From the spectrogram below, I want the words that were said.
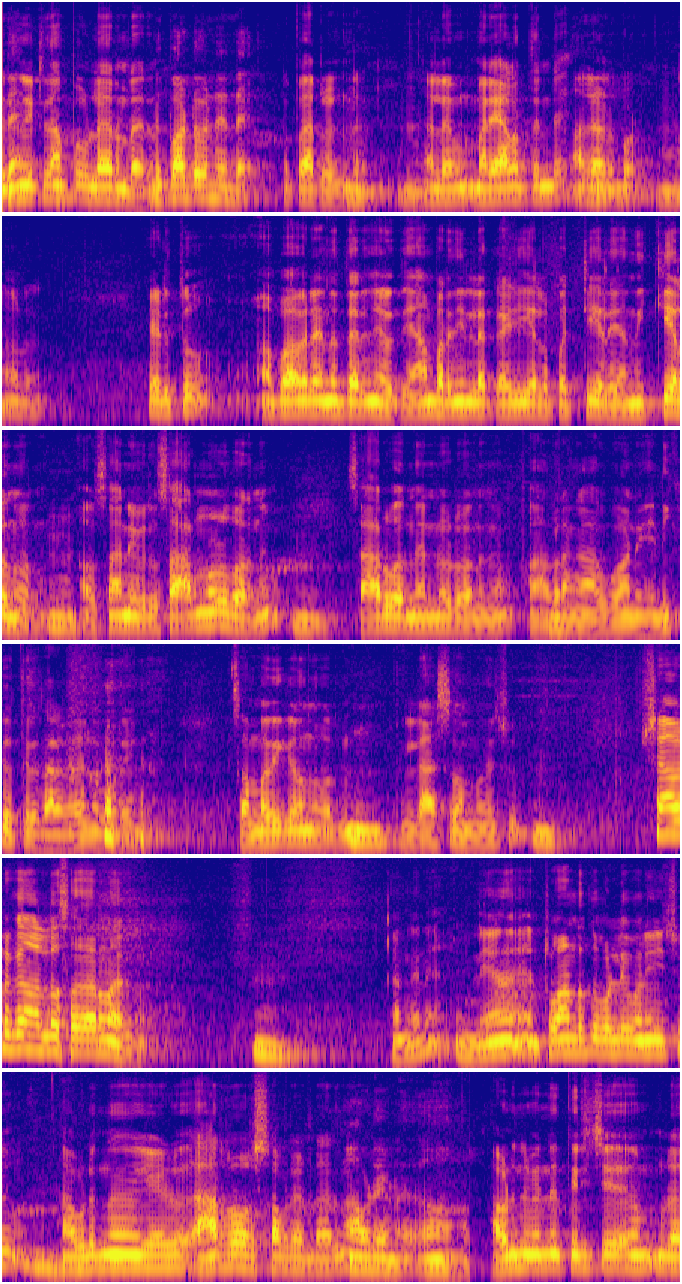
ഇരുന്നൂറ്റി നാൽപ്പത് പിള്ളേരുണ്ടായിരുന്നു. ഡിപ്പാർട്ട്മെന്റിന്റെ ഡിപ്പാർട്ട്മെന്റ് അല്ല മലയാളത്തിന്റെ മലയാളം അവിടെ എടുത്തു. അപ്പോൾ അവരെന്നെ തിരഞ്ഞെടുത്തു. ഞാൻ പറഞ്ഞില്ല കഴിയല്ല പറ്റിയല്ല ഞാൻ നിൽക്കുകയല്ലെന്ന് പറഞ്ഞു. അവസാനം ഇവർ സാറിനോട് പറഞ്ഞു. സാറ് വന്ന് എന്നോട് പറഞ്ഞു ഫാദർ അങ്ങ് ആകുവാണ് എനിക്ക് ഒത്തിരി തലവേദന പറയും സമ്മതിക്കണം എന്ന് പറഞ്ഞു. പിന്നെ ലാസ്റ്റ് സമ്മതിച്ചു. പക്ഷെ അവർക്ക് നല്ല സഹകരണമായിരുന്നു. അങ്ങനെ പിന്നെ ട്രിവാൻഡ്രത്ത് പള്ളി പണിയിച്ചു. അവിടുന്ന് ഏഴ് ആറര വർഷം അവിടെ ഉണ്ടായിരുന്നു. അവിടെയാണ് ആ. അവിടുന്ന് പിന്നെ തിരിച്ച് നമ്മുടെ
